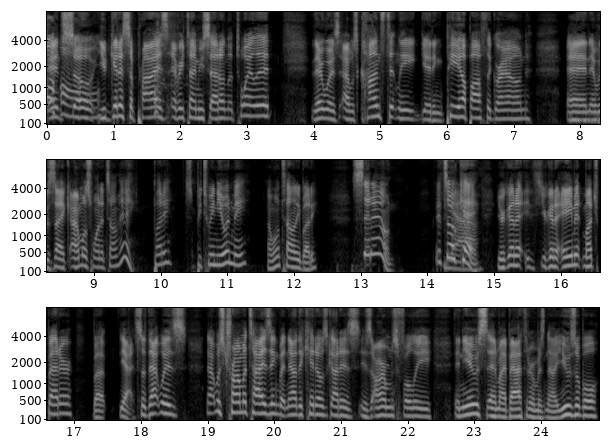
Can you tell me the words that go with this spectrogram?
And so you'd get a surprise every time you sat on the toilet. There was i was constantly getting pee up off the ground. And Mm. it was like i almost want to tell him hey buddy it's between you and me. I won't tell anybody. Sit down. It's okay. Yeah. you're gonna you're gonna aim it much better. But yeah so that was that was traumatizing but now the kiddo's got his his arms fully in use and my bathroom is now usable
